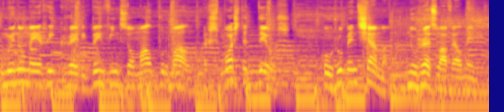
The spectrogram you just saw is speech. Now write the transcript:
O meu nome é Henrique Guerreiro e bem-vindos ao Mal por Mal, a resposta de Deus, com o Ruben Chama, no Razoavelmente.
